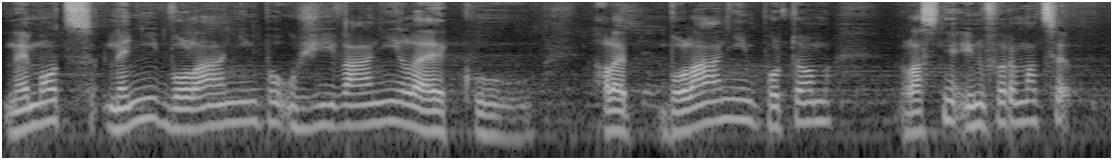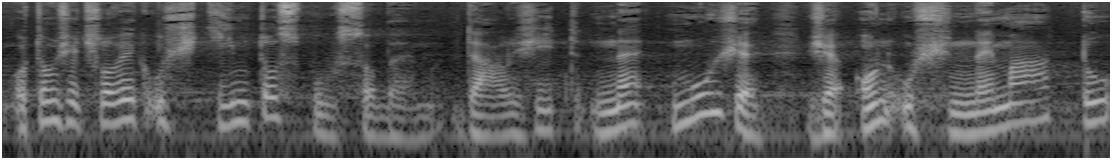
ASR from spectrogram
nemoc není voláním po užívání léků, ale voláním potom vlastně informace o tom, že člověk už tímto způsobem dál žít nemůže, že on už nemá tu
